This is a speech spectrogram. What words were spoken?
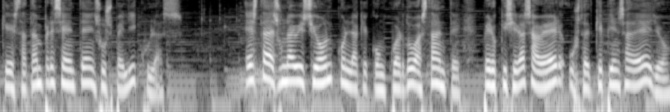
que está tan presente en sus películas. Esta es una visión con la que concuerdo bastante, pero quisiera saber usted qué piensa de ello.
